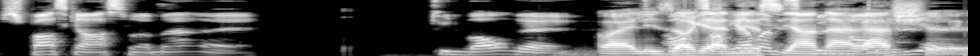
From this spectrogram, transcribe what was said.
Puis je pense qu'en ce moment euh, tout le monde euh, Ouais, les organismes, ils en arrachent. euh,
